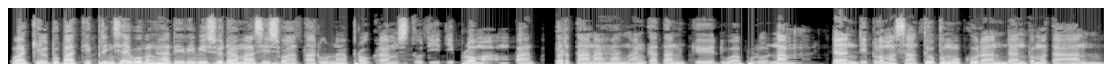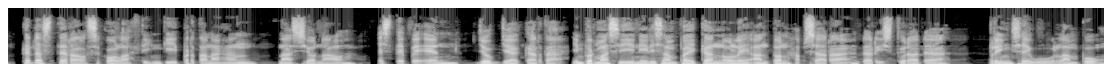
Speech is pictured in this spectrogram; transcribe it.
Wakil Bupati Pringsewu menghadiri wisuda mahasiswa Taruna Program Studi Diploma 4 Pertanahan Angkatan ke-26 dan Diploma 1 Pengukuran dan Pemetaan Kadasteral Sekolah Tinggi Pertanahan Nasional STPN Yogyakarta. Informasi ini disampaikan oleh Anton Hapsara dari Sturada Pringsewu Lampung.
